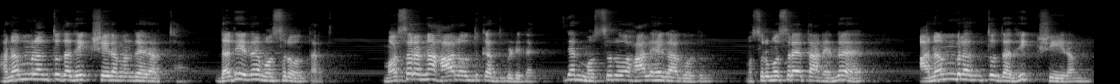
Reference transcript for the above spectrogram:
ಅನಮ್ಲಂತು ದಧಿ ಕ್ಷೀರಂ ಅಂದ್ರೆ ಏನರ್ಥ? ದಧಿ ಅಂದ್ರೆ ಮೊಸರು ಅಂತ ಅರ್ಥ. ಮೊಸರನ್ನ ಹಾಲು ಅಂತ ಕದ್ದು ಬಿಟ್ಟಿದೆ. ಇದೇನು ಮೊಸರು, ಹಾಲು ಹೇಗಾಗೋದು? ಮೊಸರು ಮೊಸರೇ ತಾನೆ ಅಂದ್ರೆ ಅನಮ್ಲಂತು ದಧಿ ಕ್ಷೀರಂ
